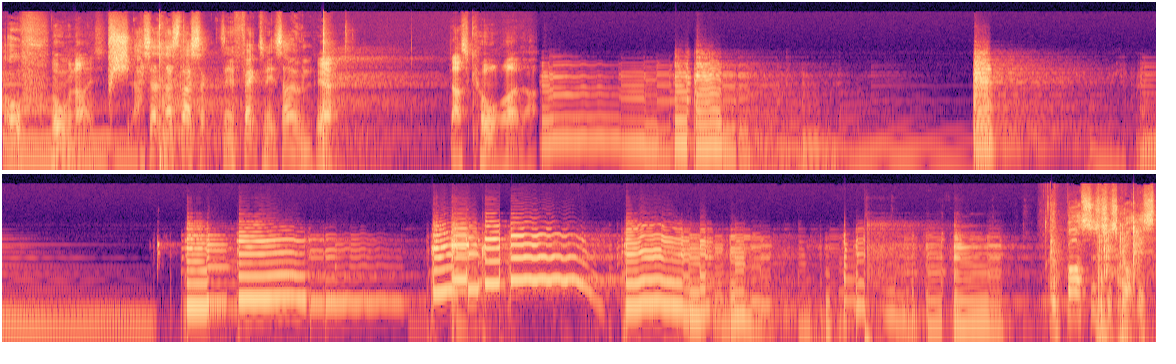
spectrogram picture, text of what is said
Oh, Oh, nice. that's, that's, that's an effect in its own. Yeah. That's cool. I like that. Has just got this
